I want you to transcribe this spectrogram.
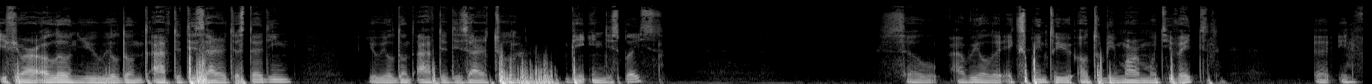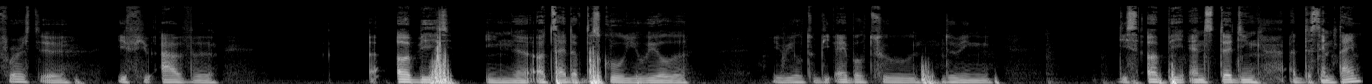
if you are alone, you will don't have the desire to studying. You will don't have the desire to be in this place. So I will explain to you how to be more motivated. Uh, in first, uh, if you have uh, hobby in uh, outside of the school, you will uh, you will to be able to doing this hobby and studying at the same time.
